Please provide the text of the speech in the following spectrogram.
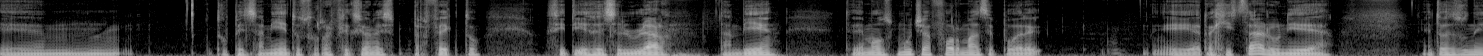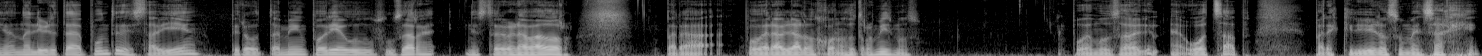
em, tus pensamientos, tus reflexiones, perfecto. Si tienes el celular, también. Tenemos muchas formas de poder eh, registrar una idea. Entonces una, una, libreta de apuntes está bien, pero también podría usar nuestro grabador para poder hablarnos con nosotros mismos. Podemos usar WhatsApp para escribirnos un mensaje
